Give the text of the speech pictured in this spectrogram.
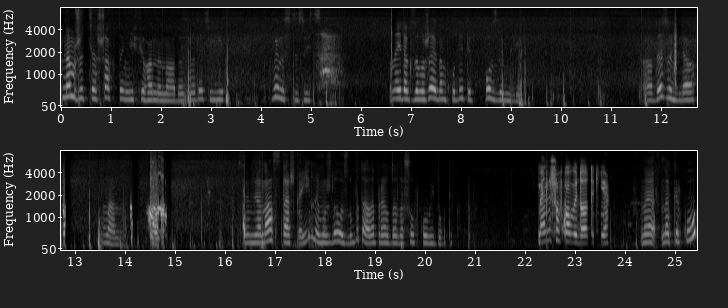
Нам же ця шахта ніфіга не треба. Доведеться її винести звідси. Вона і так заважає нам ходити по землі. А де земля? Ладно. Земляна стежка. Її неможливо здобути, але правда на шовковий дотик. У мене шовковий дотик є. На, на кирку?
